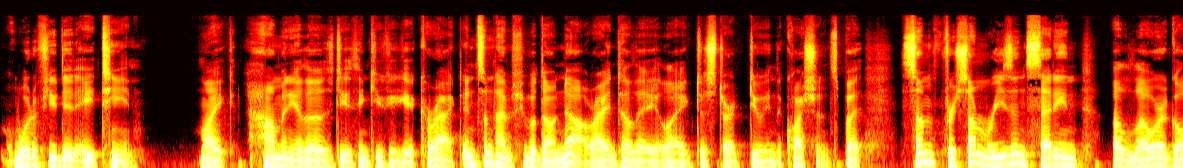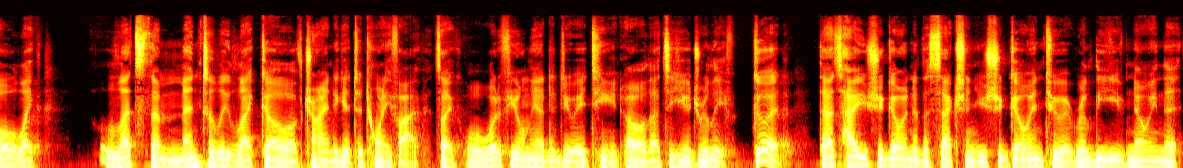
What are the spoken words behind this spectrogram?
What if you did 18? Like, how many of those do you think you could get correct? And sometimes people don't know, right? Until they like just start doing the questions. But some, for some reason, setting a lower goal, like, lets them mentally let go of trying to get to 25. It's like, well, what if you only had to do 18? Oh, that's a huge relief. Good. That's how you should go into the section. You should go into it relieved, knowing that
